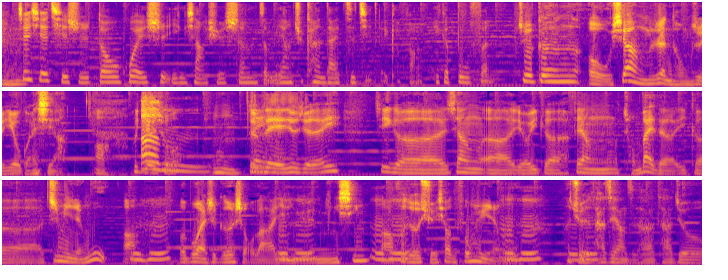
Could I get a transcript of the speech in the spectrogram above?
嗯这些其实都会是影响学生怎么样去看待自己的一个方一个部分。这跟偶像认同是也有关系啊？哦，会觉得说，嗯嗯，对不对？就觉得哎，这个像呃有一个非常崇拜的一个知名人物啊，我不管是歌手啦、演员、明星啊，嗯或者说学校的风云人物，嗯，他觉得他这样子，他他就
